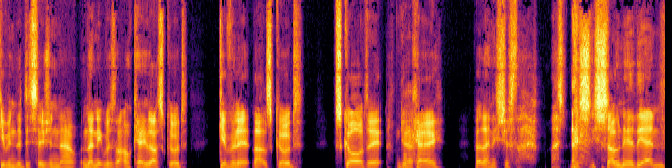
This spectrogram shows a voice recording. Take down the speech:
giving the decision now. And then it was like, okay, that's good. Given it, that's good. Scored it, Yeah. okay. But then it's just like it's so near the end.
